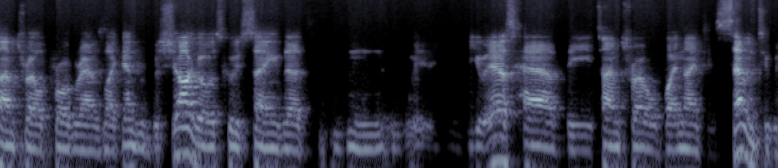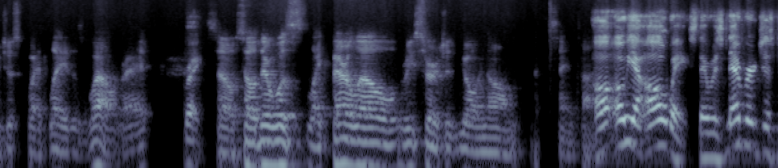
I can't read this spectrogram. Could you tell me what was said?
time trial programs like Andrew Basiago's, who is saying that the US had the time travel by 1970, which is quite late as well, right? Right. So, so there was like parallel researches going on at the same time. Oh, oh yeah, always. There was never just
